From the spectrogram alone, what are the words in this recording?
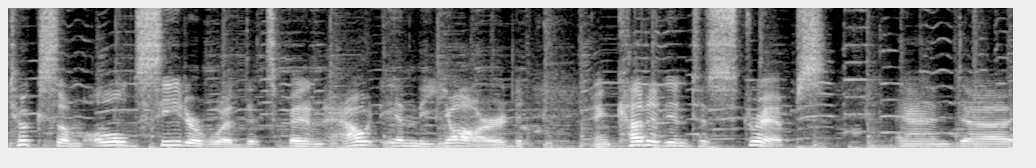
took some old cedar wood that's been out in the yard and cut it into strips and uh,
